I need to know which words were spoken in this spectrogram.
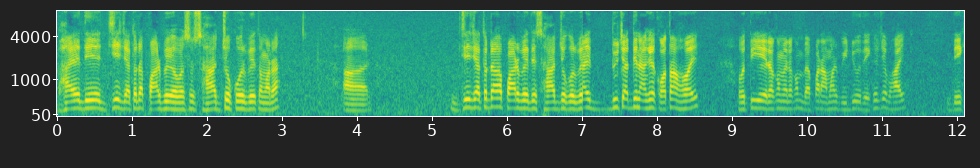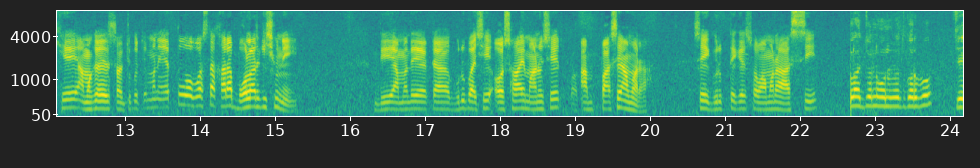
ভাই দিয়ে যে যতটা পারবে অবশ্য সাহায্য করবে তোমরা। আর যে যতটা পারবে যে সাহায্য করবে। তাই দু চার দিন আগে কথা হয়। অতি এরকম এরকম ব্যাপার আমার ভিডিও দেখেছে ভাই। দেখে আমাকে সাহায্য করছে মানে এত অবস্থা খারাপ বলার কিছু নেই। দিয়ে আমাদের একটা গ্রুপ আছে, অসহায় মানুষের পাশে আমরা। সেই গ্রুপ থেকে সব আমরা আসছি। বলার জন্য অনুরোধ করব যে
